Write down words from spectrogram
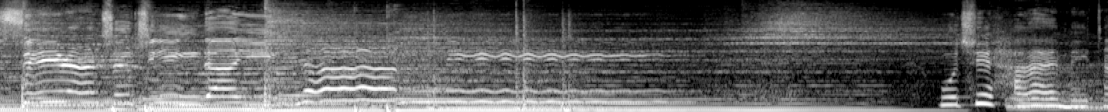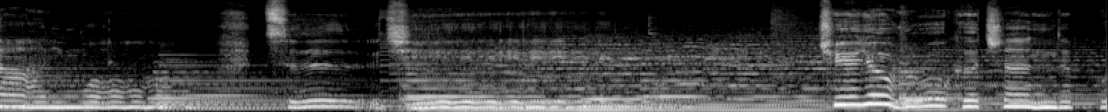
虽然曾经答应了你，我却还没答应我自己。却又如何真的不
